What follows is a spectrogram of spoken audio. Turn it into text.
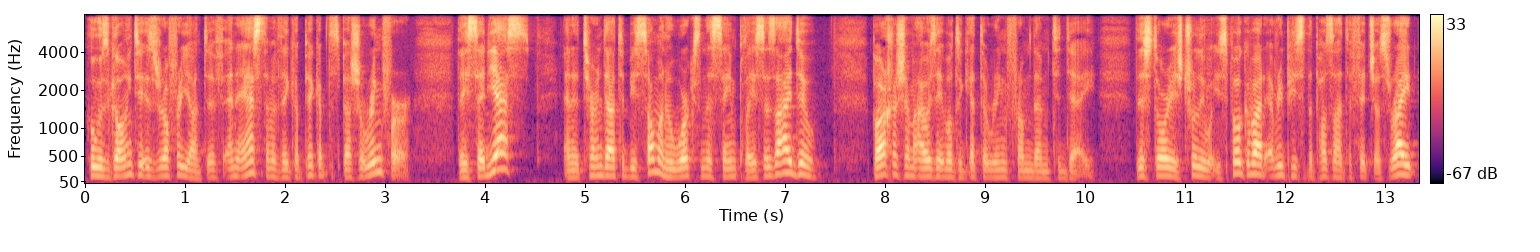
who was going to Israel for Yontif and asked them if they could pick up the special ring for her. They said yes, and it turned out to be someone who works in the same place as I do. Baruch Hashem, I was able to get the ring from them today. This story is truly what you spoke about. Every piece of the puzzle had to fit just right.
